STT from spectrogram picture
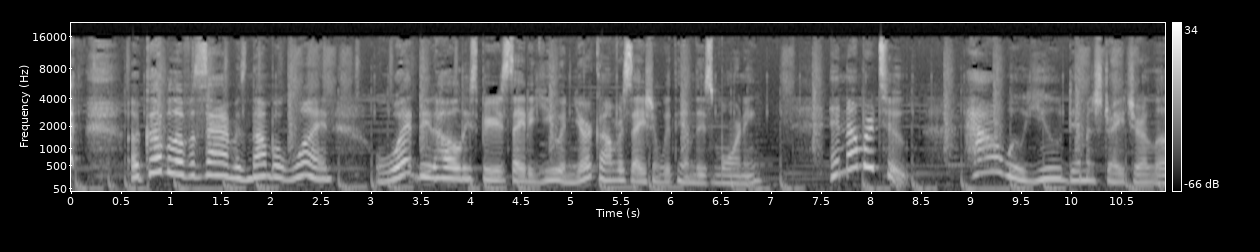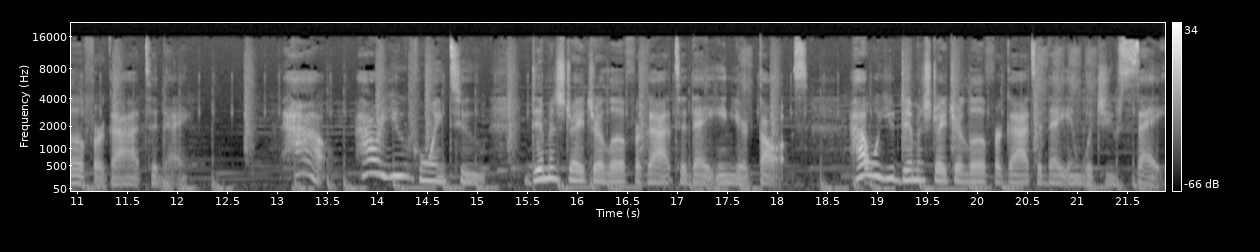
a couple of assignments. Number one, what did Holy Spirit say to you in your conversation with Him this morning? And number two, how will you demonstrate your love for God today? How? How are you going to demonstrate your love for God today in your thoughts? How will you demonstrate your love for God today in what you say?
